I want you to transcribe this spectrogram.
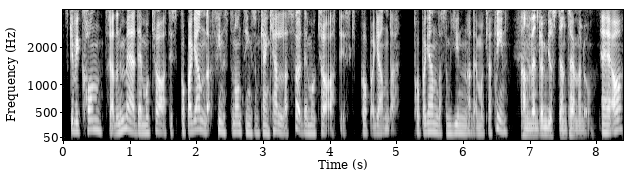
Ska vi kontra den med demokratisk propaganda? Finns det någonting som kan kallas för demokratisk propaganda? Propaganda som gynnar demokratin. Använder de just den termen då? Eh, ja,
